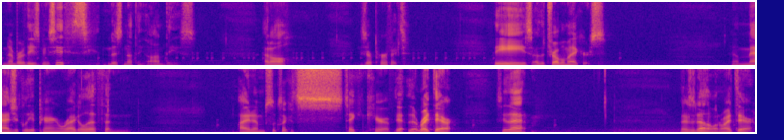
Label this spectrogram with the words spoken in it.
number of these. See, see, there's nothing on these at all. These are perfect. These are the troublemakers. You know, magically appearing regolith and items. Looks like it's taken care of. Yeah, right there. See that? There's another one right there.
